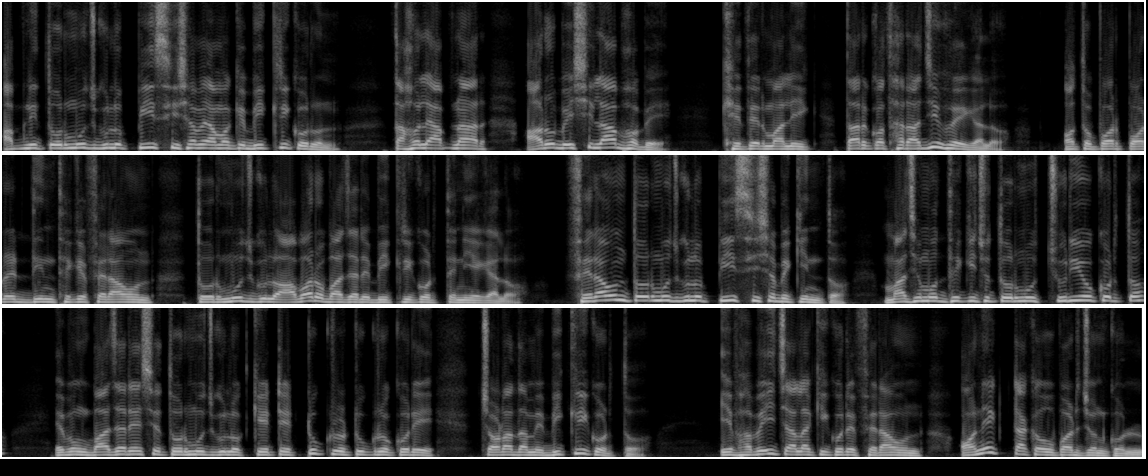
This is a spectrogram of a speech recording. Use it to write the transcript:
আপনি তরমুজগুলো পিস হিসাবে আমাকে বিক্রি করুন, তাহলে আপনার আরও বেশি লাভ হবে। ক্ষেতের মালিক তার কথা রাজি হয়ে গেল। অতপর পরের দিন থেকে ফেরাউন তরমুজগুলো আবারও বাজারে বিক্রি করতে নিয়ে গেল। ফেরাউন তরমুজগুলো পিস হিসাবে কিনত, মাঝে মধ্যে কিছু তরমুজ চুরিও করত এবং বাজারে এসে তরমুজগুলো কেটে টুকরো টুকরো করে চড়া দামে বিক্রি করত। এভাবেই চালাকি করে ফেরাউন অনেক টাকা উপার্জন করল।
